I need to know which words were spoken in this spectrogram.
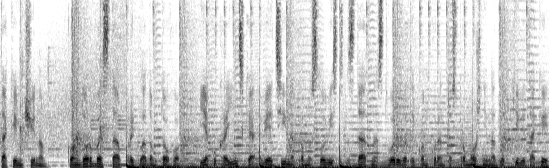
Таким чином, Кондор Б став прикладом того, як українська авіаційна промисловість здатна створювати конкурентоспроможні надлегкі літаки,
